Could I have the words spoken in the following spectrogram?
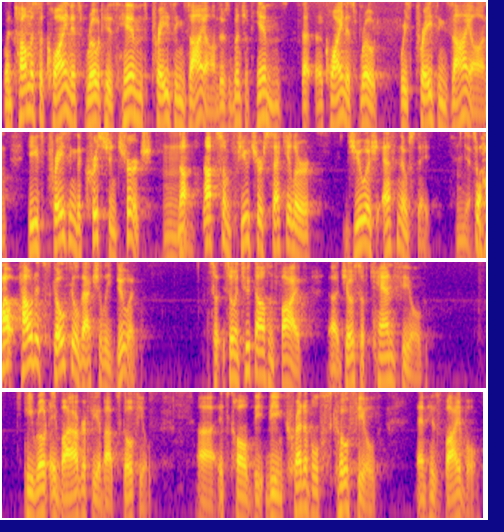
When Thomas Aquinas wrote his hymns praising Zion, there's a bunch of hymns that Aquinas wrote where he's praising Zion. He's praising the Christian church, mm. not, not some future secular Jewish ethno state. Yeah. So how, how did Scofield actually do it? So, so in 2005, uh, Joseph Canfield, he wrote a biography about Scofield. Uh, it's called the, the Incredible Scofield and His Bible.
